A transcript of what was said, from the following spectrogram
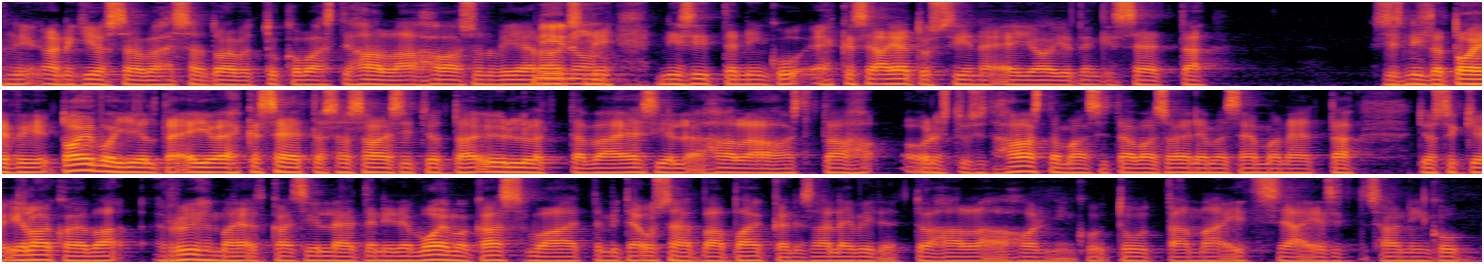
niin ainakin jossain vaiheessa on toivottu kovasti halla sun vieraaksi, niin, niin, niin sitten niin kuin, ehkä se ajatus siinä ei ole jotenkin se, että siis niiltä toivi, toivojilta ei ole ehkä se, että sä saisit jotain yllättävää esille halla tai onnistuisit haastamaan sitä, vaan se on enemmän semmoinen, että jossakin on ilakoiva ryhmä, jotka on silleen, että niiden voima kasvaa, että mitä useampaa paikkaa ne saa levitettyä halla niin tuuttaamaan itseään, ja sitten se on niin kuin,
